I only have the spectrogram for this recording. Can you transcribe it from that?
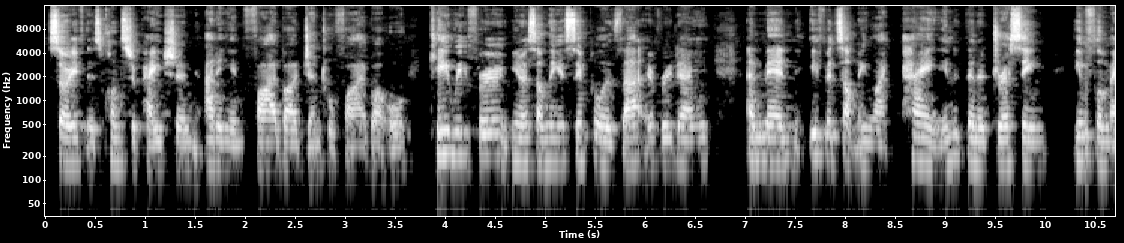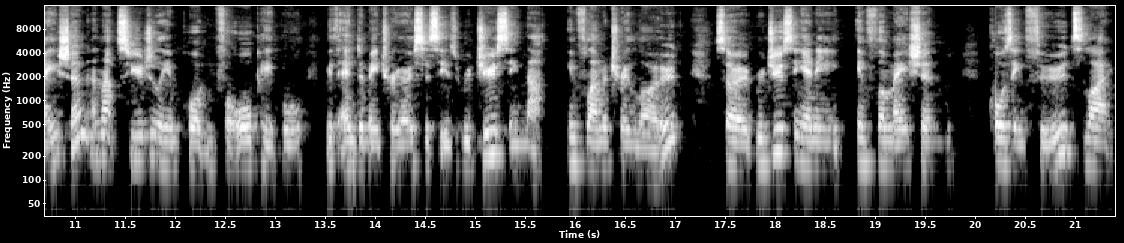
So if there's constipation, adding in fiber, gentle fiber, or kiwi fruit, you know, something as simple as that every day. And then if it's something like pain, then addressing inflammation. And that's usually important for all people with endometriosis is reducing that inflammatory load. So reducing any inflammation causing foods like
